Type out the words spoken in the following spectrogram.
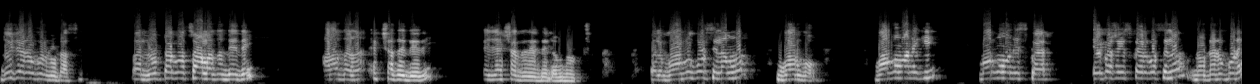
দুইটার উপর রুট আছে। রুটটাকে হচ্ছে আলাদা দিয়ে দিই। আলাদা না, একসাথে দিয়ে দিই। এই যে একসাথে দিয়ে দিলাম রুট তাহলে বর্গ করছিলাম না? বর্গ। বর্গ মানে কি? বর্গ মানে স্কোয়ার এই পাশে স্কোয়ার করছিলাম রুটের উপরে।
